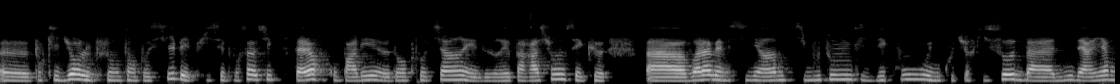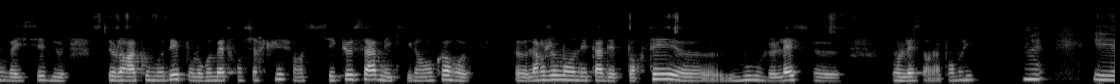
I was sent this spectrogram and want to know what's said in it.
Euh, pour qu'ils durent le plus longtemps possible. Et puis c'est pour ça aussi que tout à l'heure qu'on parlait euh, d'entretien et de réparation, c'est que bah, voilà, même s'il y a un petit bouton qui se découle, une couture qui saute, bah, nous derrière on va essayer de, le raccommoder pour le remettre en circuit. Enfin, si c'est que ça, mais qu'il est encore largement en état d'être porté, nous le laisse on le laisse dans la penderie. Ouais. Et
